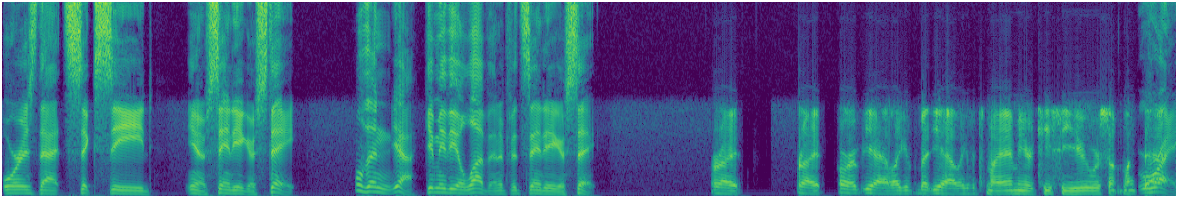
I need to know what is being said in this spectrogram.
or is that six seed you know San Diego State? Well, then yeah, give me the eleven if it's San Diego State. Right. Right. Or yeah, like but yeah, like if it's Miami or TCU or something like that. Right.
